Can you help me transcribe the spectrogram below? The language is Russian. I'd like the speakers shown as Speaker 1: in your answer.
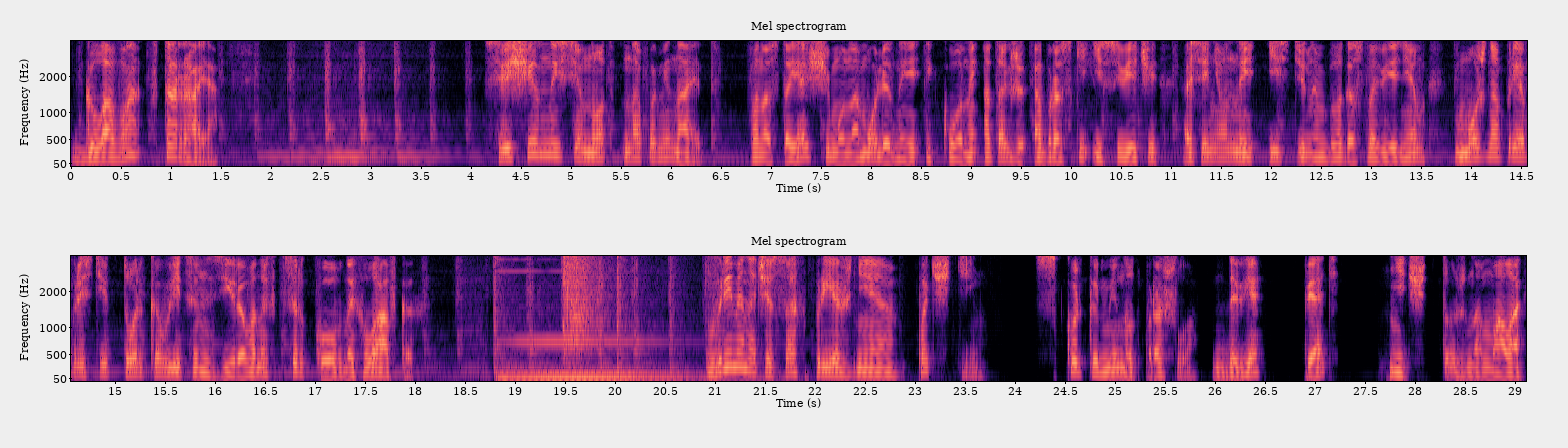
Speaker 1: Глава вторая Священный Синод напоминает По-настоящему намоленные иконы, а также образки и свечи, осененные истинным благословением, можно приобрести только в лицензированных церковных лавках. Время на часах прежнее, почти. Сколько минут прошло? Две? Пять? Ничтожно мало.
